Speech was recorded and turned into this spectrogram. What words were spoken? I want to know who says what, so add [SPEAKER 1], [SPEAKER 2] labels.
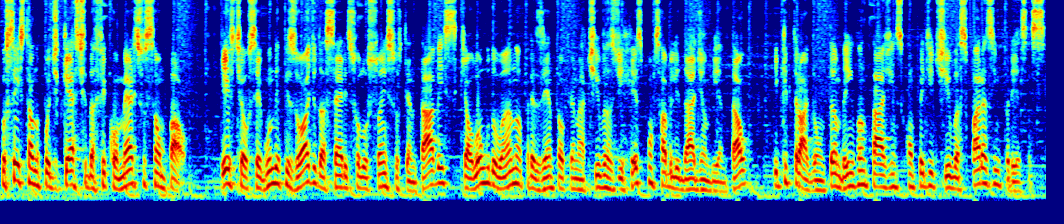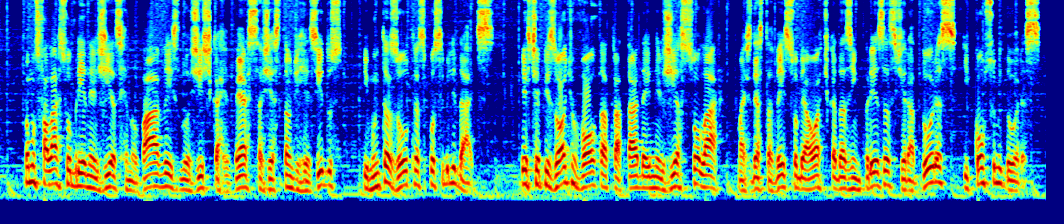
[SPEAKER 1] Você está no podcast da Ficomércio São Paulo. Este é o segundo episódio da série Soluções Sustentáveis, que ao longo do ano apresenta alternativas de responsabilidade ambiental e que tragam também vantagens competitivas para as empresas. Vamos falar sobre energias renováveis, logística reversa, gestão de resíduos e muitas outras possibilidades. Este episódio volta a tratar da energia solar, mas desta vez sob a ótica das empresas geradoras e consumidoras.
